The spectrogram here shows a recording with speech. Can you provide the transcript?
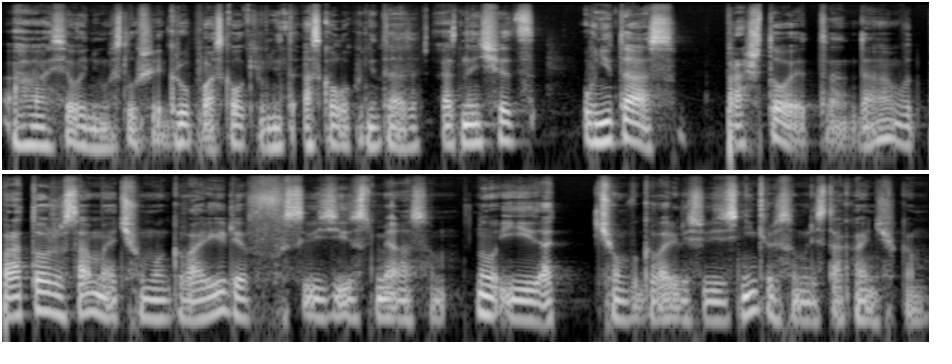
А сегодня мы слушали группу «Осколки унита... «Осколок унитаза». А значит, унитаз про что это, да? Вот про то же самое, о чем мы говорили в связи с мясом. Ну и о чем вы говорили в связи с никерсом или стаканчиком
